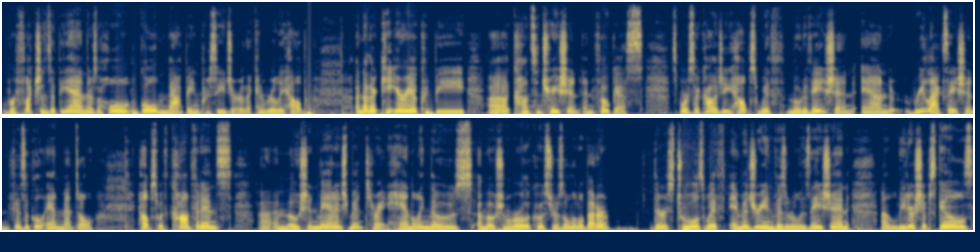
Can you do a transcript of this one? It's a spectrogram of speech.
reflections at the end. There's a whole goal mapping procedure that can really help. Another key area could be uh, concentration and focus. Sports psychology helps with motivation and relaxation, physical and mental. Helps with confidence, uh, emotion management, right? Handling those emotional roller coasters a little better there's tools with imagery and visualization, uh, leadership skills.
